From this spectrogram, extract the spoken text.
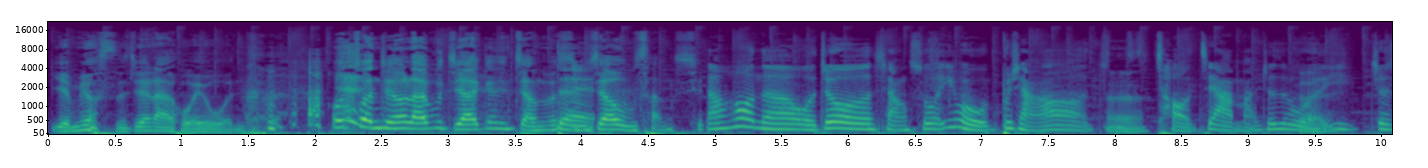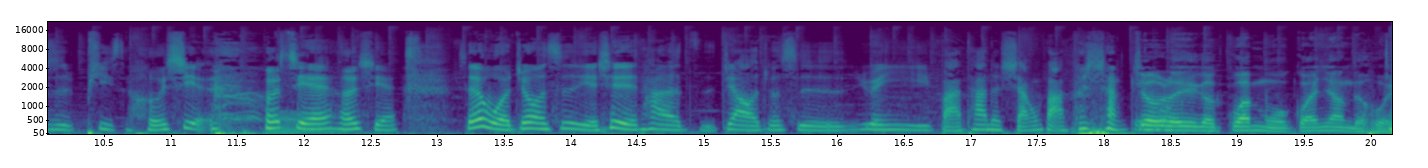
也没有时间来回文，我赚钱都来不及，还跟你讲什么对。行销无上限？然后呢，我就想说，因为我不想要嗯，吵架嘛，就是我一就是 peace 和谐和谐哦和谐，所以我就是也谢谢他的指教，就是愿意把他的想法分享给我，就了一个观模观样的回，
